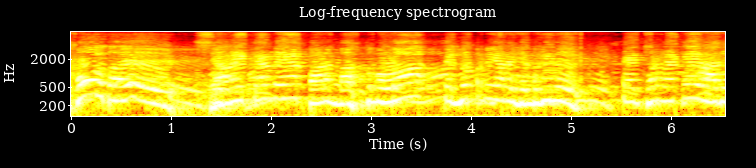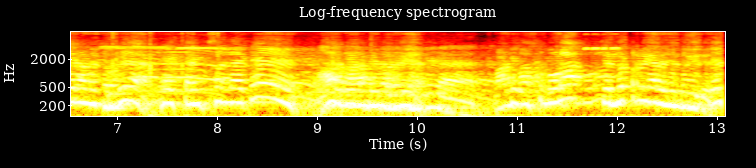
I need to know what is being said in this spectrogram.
ਖੋਲਦਾ ਏ। ਸਿਆਣੇ ਕਹਿੰਦੇ ਆ, ਬਣ ਮਸਤ ਮੋੜਾ ਤੇ ਲੁੱਟ ਨਹੀਂ ਆ ਜ਼ਿੰਦਗੀ ਦੇ। ਟੈਨਸ਼ਨ ਲੈ ਕੇ ਰਾਜੇ ਰਾਣੇ ਤੁਰਦੇ ਆ ਇਹ ਟੈਨਸ਼ਨ ਲੈ ਕੇ ਆਹ ਰਾਹ ਦੇ ਤੁਰਦੇ ਬਣ ਮਸਤ ਮੋੜਾ ਤੇ ਲੁੱਟ ਨਹੀਂ ਆ ਜ਼ਿੰਦਗੀ ਦੇ। ਇਹ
